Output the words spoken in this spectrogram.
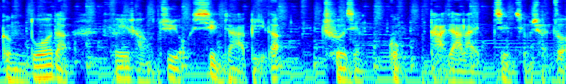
更多的非常具有性价比的车型，供大家来进行选择。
